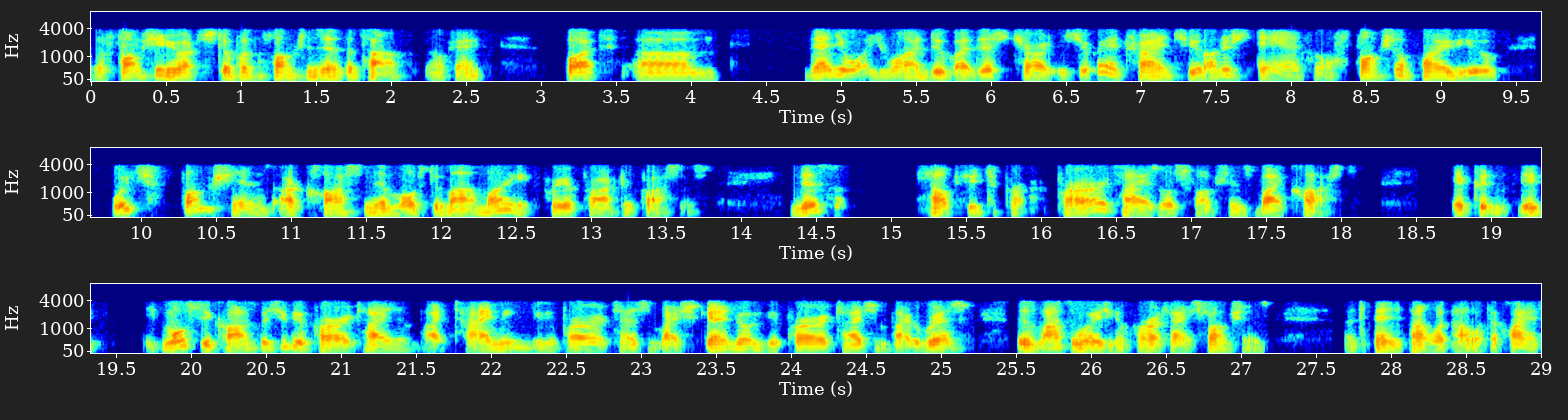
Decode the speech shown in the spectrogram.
The function you have to still put the functions in at the top, okay? But um, then you, what you want to do by this chart is you're going to try to understand from a functional point of view which functions are costing the most amount of money for your product or process. This helps you to prioritize those functions by cost. It could it, mostly cost, but you can prioritize them by timing, you can prioritize them by schedule, you can prioritize them by risk. There's lots of ways you can prioritize functions, uh, depending upon what, what the client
